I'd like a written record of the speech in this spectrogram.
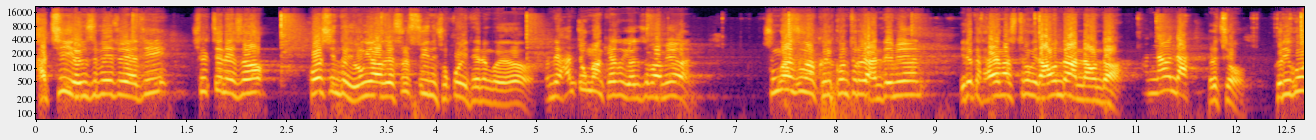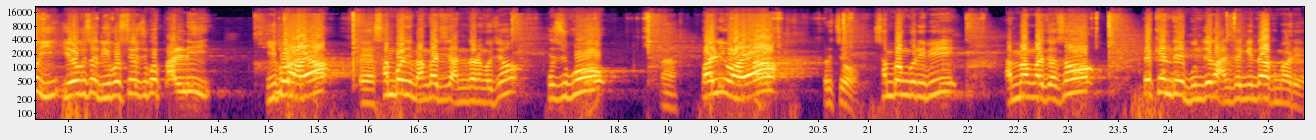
같이 연습해줘야지 실전에서 훨씬 더 용이하게 쓸 수 있는 조건이 되는 거예요. 근데 한쪽만 계속 연습하면 순간순간 그립 컨트롤이 안 되면 이렇게 다양한 스트로크가 나온다, 안 나온다? 안 나온다. 그렇죠. 그리고 이- 여기서 리버스 해주고 빨리 2번 와야 예, 3번이 망가지지 않는다는 거죠. 해주고 예, 빨리 와야 그렇죠. 3번 그립이 안 망가져서 백핸드에 문제가 안 생긴다 그 말이에요.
